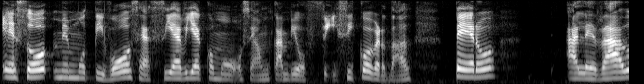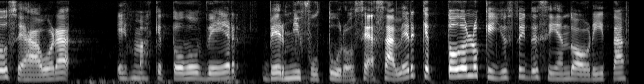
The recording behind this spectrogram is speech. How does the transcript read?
eso me motivó, o sea, sí había como, o sea, un cambio físico, ¿verdad? Pero a la edad, o sea, ahora es más que todo ver, ver mi futuro. O sea, saber que todo lo que yo estoy decidiendo ahorita,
